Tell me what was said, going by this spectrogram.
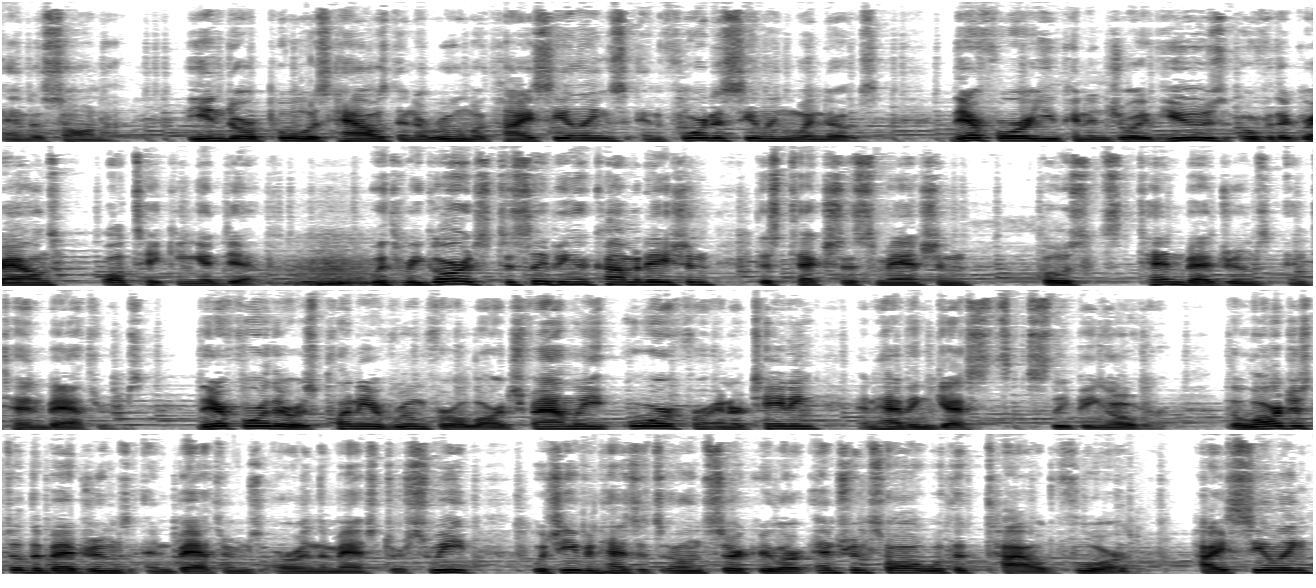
and a sauna. The indoor pool is housed in a room with high ceilings and floor-to-ceiling windows. Therefore, you can enjoy views over the grounds while taking a dip. With regards to sleeping accommodation, this Texas mansion boasts 10 bedrooms and 10 bathrooms. Therefore, there is plenty of room for a large family or for entertaining and having guests sleeping over. The largest of the bedrooms and bathrooms are in the master suite, which even has its own circular entrance hall with a tiled floor, high ceiling,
